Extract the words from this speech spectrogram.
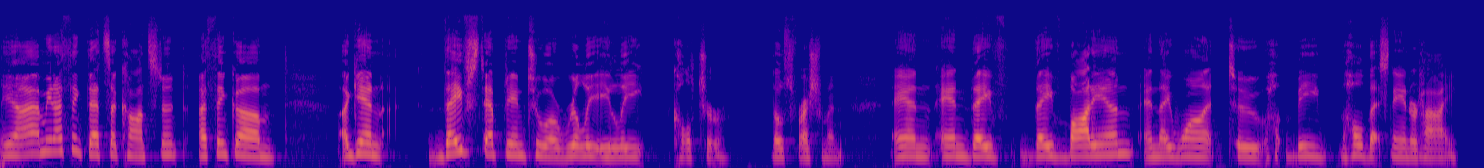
Yeah, I mean, I think that's a constant. I think, um, again, they've stepped into a really elite culture, those freshmen. And, and they've they've bought in and they want to be hold that standard high.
